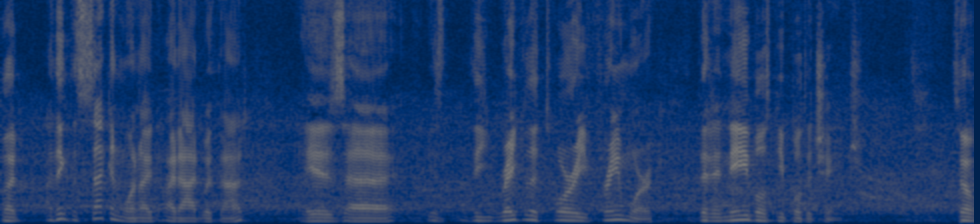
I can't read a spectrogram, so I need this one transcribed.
But I think the second one I'd, I'd add with that is, uh, is the regulatory framework that enables people to change. So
